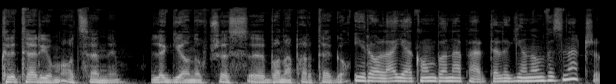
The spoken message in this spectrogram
kryterium oceny legionów przez Bonapartego. I rola, jaką Bonaparte legionom wyznaczył.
